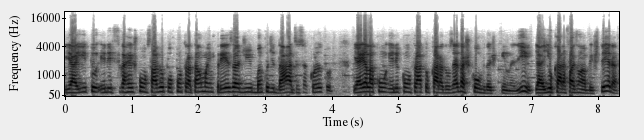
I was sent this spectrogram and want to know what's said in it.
e aí tu, ele fica responsável por contratar uma empresa de banco de dados, essa coisa toda. E aí ela, ele contrata o cara do Zé das Couve da esquina ali, e aí o cara faz uma besteira,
